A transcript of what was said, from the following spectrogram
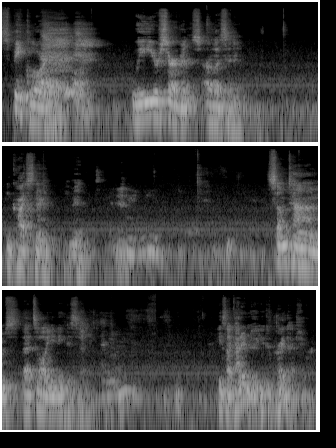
Speak, Lord. We, your servants, are listening. In Christ's name, amen. amen. Sometimes that's all you need to say. He's like, I didn't know you could pray that short.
